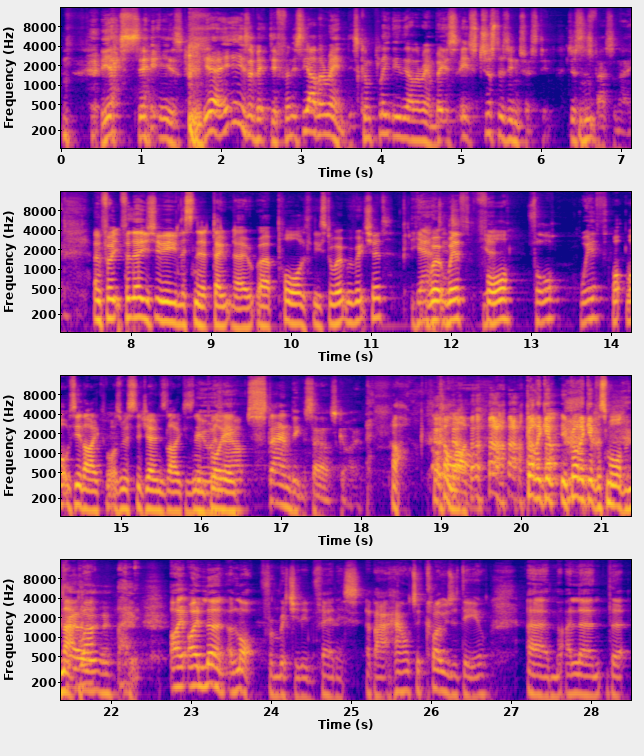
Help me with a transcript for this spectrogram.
Yes, it is. yeah, it is a bit different. It's the other end. It's completely the other end, but it's it's just as interesting, just as fascinating. And for, for those of you listening that don't know, uh, Paul used to work with Richard. Yeah, Work did. with, Yeah. for. For, with. What, what was he like? What was Mr. Jones like as an He was employee? an outstanding sales guy. Oh, come on. gotta give, you've got to give us more than that. Well, I, I learned a lot from Richard, in fairness, about how to close a deal. Um, I learned that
